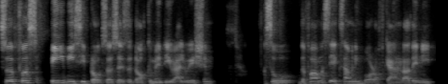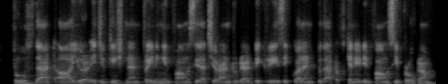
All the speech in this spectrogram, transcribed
So the first PEBC process is the document evaluation. So the Pharmacy Examining Board of Canada, they need proof that uh, your education and training in pharmacy, that's your undergrad degree is equivalent to that of Canadian pharmacy program.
